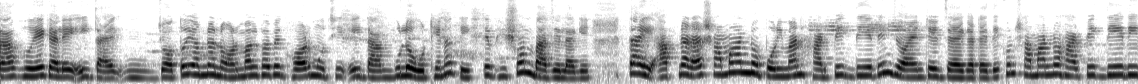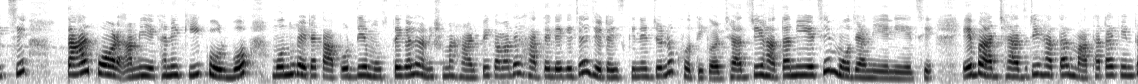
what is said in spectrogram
দাগ হয়ে গেলে এই যতই আমরা নর্মালভাবে ঘর মুছি, এই দাগগুলো ওঠে না। দেখতে ভীষণ বাজে লাগে। তাই আপনারা সামান্য পরিমাণ হারপিক দিয়ে দিন জয়েন্টের জায়গাটায়। দেখুন, সামান্য হারপিক দিয়ে দিচ্ছি। তারপর আমি এখানে কি করব? বন্ধুরা, এটা কাপড় দিয়ে মুছতে গেলে অনেক সময় হারপিক আমাদের হাতে লেগে যায়, যেটা স্কিনের জন্য ক্ষতিকর। ঝাঁঝরি হাতা নিয়েছি, মোজা নিয়ে নিয়েছি। এবার ঝাঁঝরি হাতার মাথাটা কিন্তু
